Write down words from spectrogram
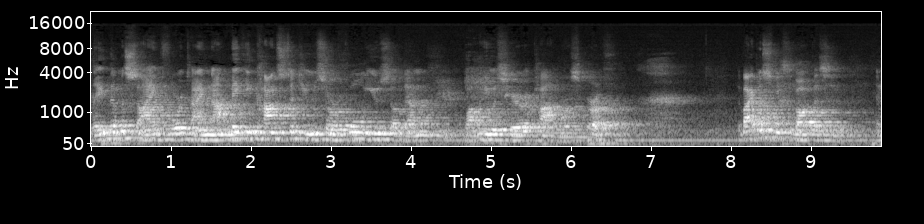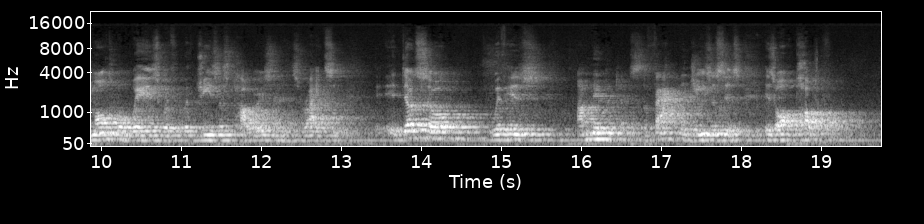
Laid them aside for a time, not making constant use or full use of them while he was here upon this earth. The Bible speaks about this in, in multiple ways with, with Jesus' powers and his rights. It does so with his omnipotence, the fact that Jesus is, is all powerful.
